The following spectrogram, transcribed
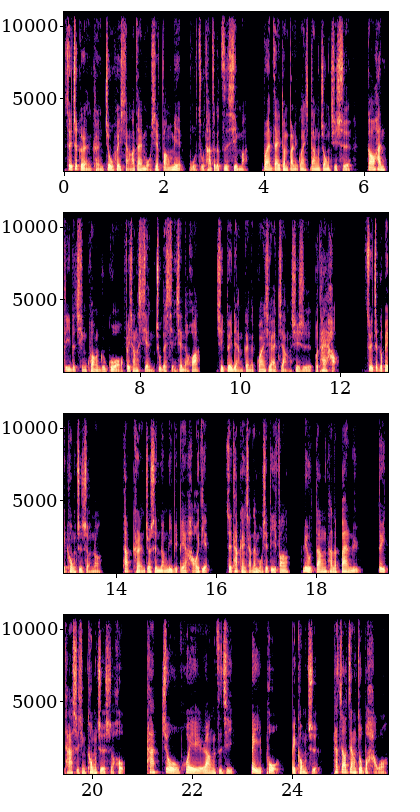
所以这个人可能就会想要在某些方面补足他这个自信嘛。不然在一段伴侣关系当中，其实高和低的情况如果非常显著的显现的话，其实对两个人的关系来讲，其实不太好。所以这个被控制者呢，他可能就是能力比别人好一点，所以他可能想在某些地方，例如当他的伴侣对他实行控制的时候，他就会让自己被迫被控制。他知道这样做不好哦，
